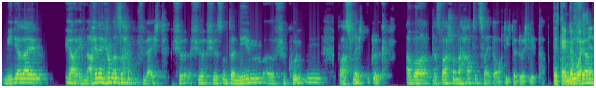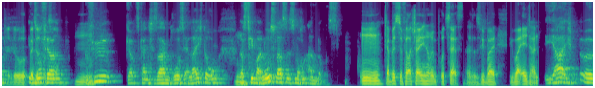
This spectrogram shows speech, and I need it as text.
Medialine ja, im Nachhinein kann man sagen, vielleicht für, für, fürs Unternehmen, äh, für Kunden war es vielleicht ein Glück. Aber das war schon eine harte Zeit auch, die ich da durchlebt habe. Das kann ich mir insofern, vorstellen, wenn du. Wenn insofern, du hm. Gefühl, das kann ich sagen, große Erleichterung. Mhm. Das Thema Loslassen ist noch ein anderes. Mhm, da bist du wahrscheinlich noch im Prozess. Das ist wie bei, wie bei Eltern. Ja, ich, äh,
